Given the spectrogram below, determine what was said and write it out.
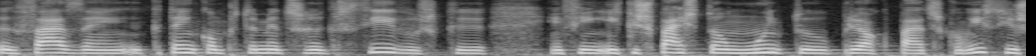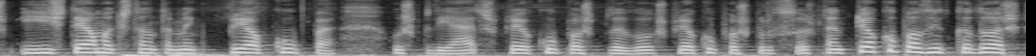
eh, fazem, que têm comportamentos regressivos, que, enfim, e que os pais estão muito preocupados com isso e, isto é uma questão também que preocupa os pediatras, preocupa os pedagogos, preocupa os professores, portanto, preocupa os educadores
